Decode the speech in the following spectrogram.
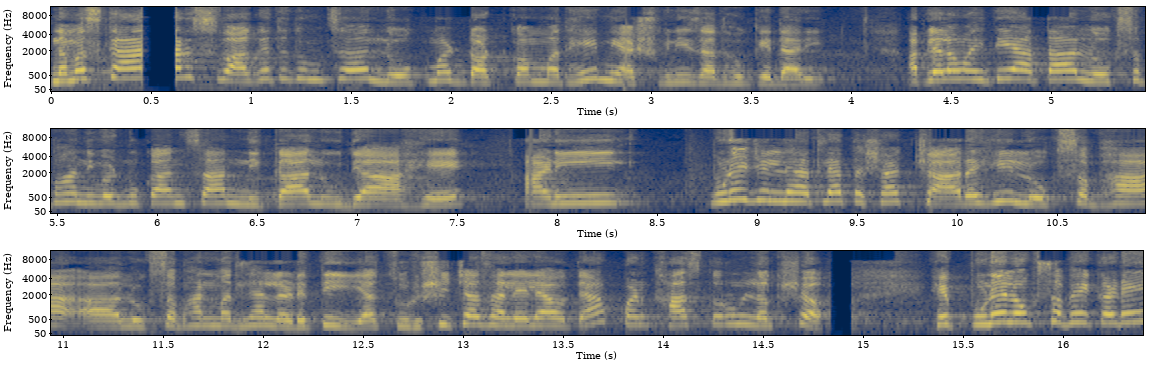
नमस्कार स्वागत आहे तुमचं लोकमत डॉट कॉममध्ये. मी अश्विनी जाधव केदारी. आपल्याला माहिती आहे आता लोकसभा निवडणुकांचा निकाल उद्या आहे आणि पुणे जिल्ह्यातल्या तशा चारही लोकसभा लोकसभांमधल्या लढती या चुरशीच्या झालेल्या होत्या. पण खास करून लक्ष हे पुणे लोकसभेकडे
